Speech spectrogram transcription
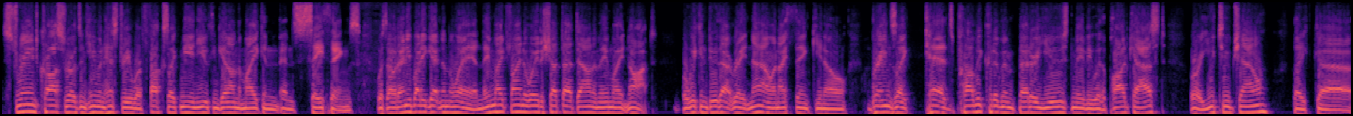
strange crossroads in human history where fucks like me and you can get on the mic and, and say things without anybody getting in the way. And they might find a way to shut that down and they might not. But we can do that right now. And I think, you know, brains like Ted's probably could have been better used maybe with a podcast or a YouTube channel. Like, uh,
